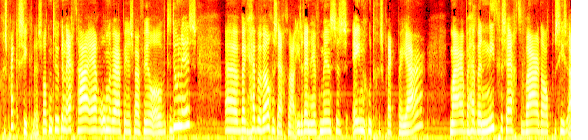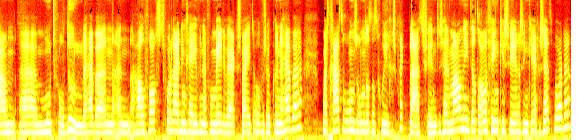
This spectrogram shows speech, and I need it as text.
gesprekkencyclus. Wat natuurlijk een echt HR-onderwerp is waar veel over te doen is. Uh, we hebben wel gezegd, nou, iedereen heeft minstens één goed gesprek per jaar. Maar we hebben niet gezegd waar dat precies aan uh, moet voldoen. We hebben een, een houvast voor leidinggevenden en voor medewerkers waar je het over zou kunnen hebben. Maar het gaat er ons om dat het goede gesprek plaatsvindt. Dus helemaal niet dat alle vinkjes weer eens een keer gezet worden.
